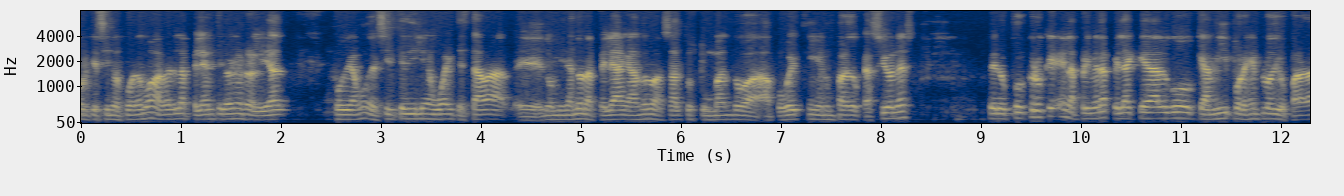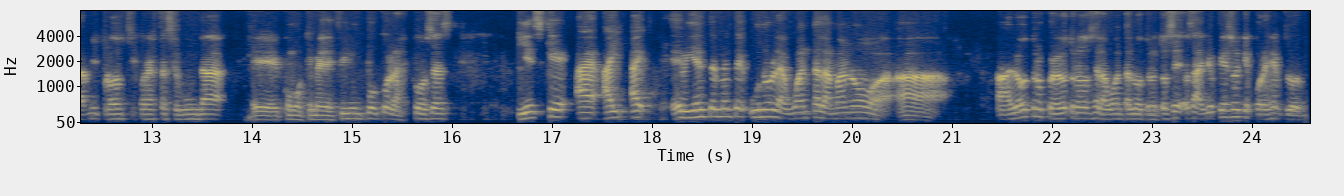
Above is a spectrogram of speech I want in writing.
porque si nos ponemos a ver la pelea anterior, en realidad podríamos decir que Dillian White estaba eh, dominando la pelea, ganando los asaltos, tumbando a, a, Povetkin en un par de ocasiones. Pero creo que en la primera pelea queda algo que a mí, por ejemplo, digo, para dar mi pronóstico en esta segunda, como que me define un poco las cosas. Y es que hay, hay, evidentemente uno le aguanta la mano a, al otro, pero el otro no se la aguanta al otro. Entonces, o sea, yo pienso que, por ejemplo,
